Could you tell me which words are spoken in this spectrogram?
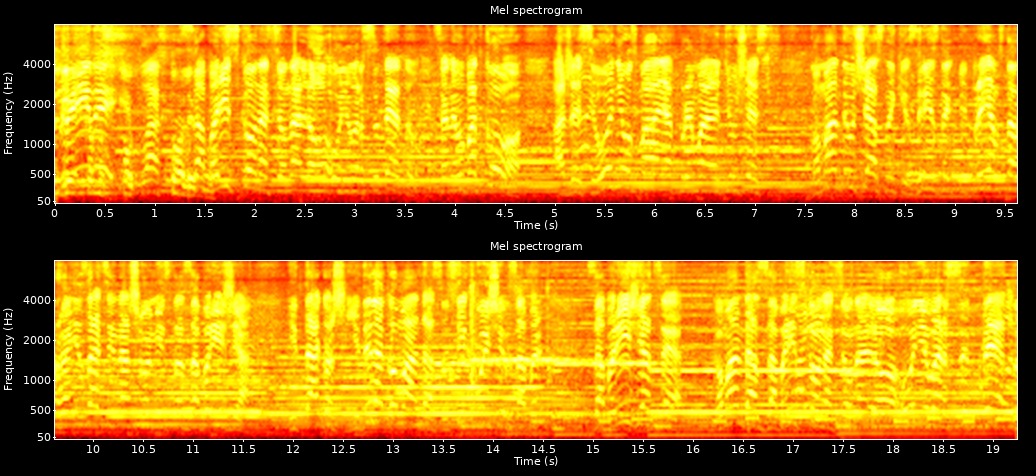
України і флаг. Запорізького національного університету. І це не випадково, адже сьогодні у змаганнях приймають участь команди-учасники з різних підприємств та організацій нашого міста Запоріжжя. І також єдина команда з усіх вишів Запор- Запоріжжя це команда Запорізького національного університету.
